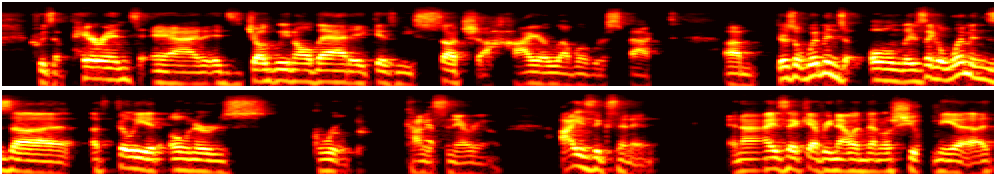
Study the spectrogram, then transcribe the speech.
who's a parent and it's juggling all that. It gives me such a higher level of respect. Um, there's a women's only, there's like a women's uh, affiliate owners group kind of scenario. Isaac's in it. And Isaac every now and then will shoot me a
